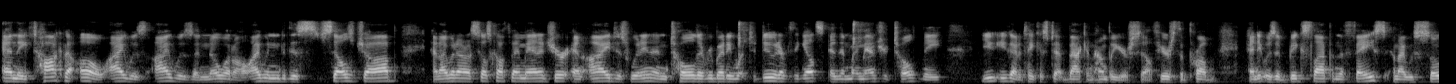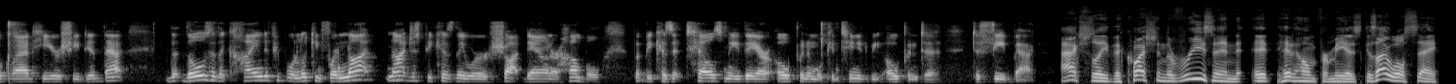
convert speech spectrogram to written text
and they talk about, oh, I was, I was a know-it-all. I went into this sales job and I went on a sales call with my manager and I just went in and told everybody what to do and everything else. And then my manager told me, you, you got to take a step back and humble yourself. Here's the problem. And it was a big slap in the face. And I was so glad he or she did that th- those are the kind of people we're looking for, not not just because they were shot down or humble, but because it tells me they are open and will continue to be open to to feedback. Actually, the question, the reason it hit home for me is because I will say,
